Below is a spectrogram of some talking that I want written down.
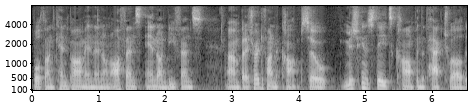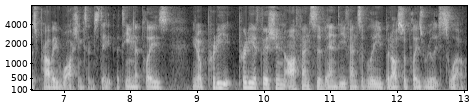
both on KenPom and then on offense and on defense. Um, but I tried to find a comp. So Michigan State's comp in the Pac-12 is probably Washington State, a team that plays you know pretty pretty efficient offensive and defensively, but also plays really slow.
